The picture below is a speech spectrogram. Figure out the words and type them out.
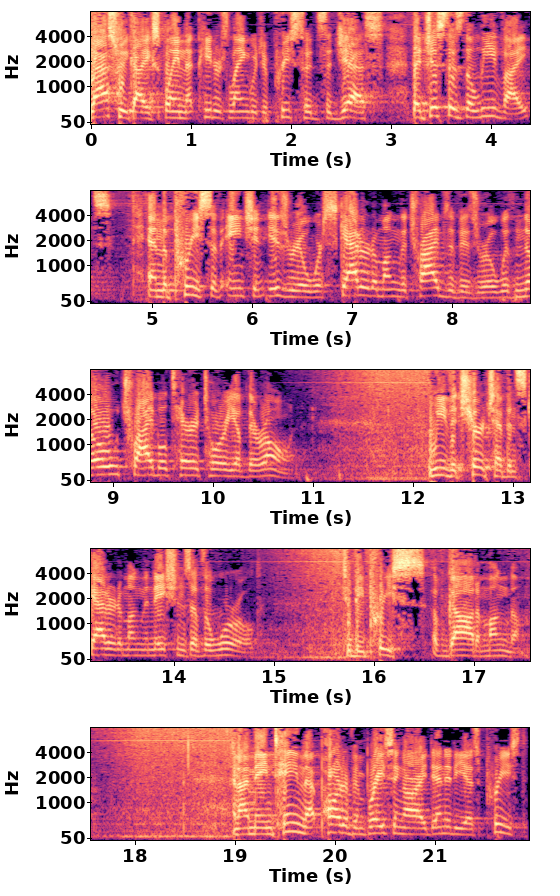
Last week I explained that Peter's language of priesthood suggests that just as the Levites and the priests of ancient Israel were scattered among the tribes of Israel with no tribal territory of their own, we, the church, have been scattered among the nations of the world to be priests of God among them. And I maintain that part of embracing our identity as priest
